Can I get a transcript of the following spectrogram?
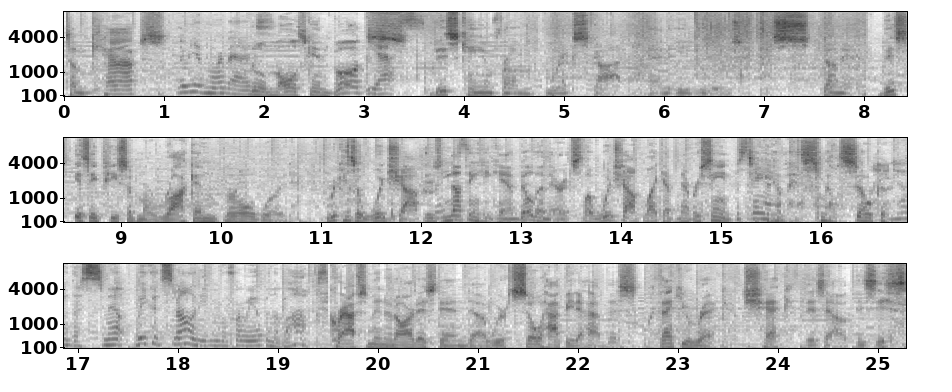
Some caps, And we have more bags. little moleskin books. Yes. This came from Rick Scott, and it is stunning. This is a piece of Moroccan burl wood. Rick has a wood shop. There's nothing he can't build in there. It's a wood shop like I've never seen. Damn, it smells so I good. know the smell. We could smell it even before we open the box. Craftsman and artist, and uh, we're so happy to have this. Thank you, Rick. Check this out. This is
